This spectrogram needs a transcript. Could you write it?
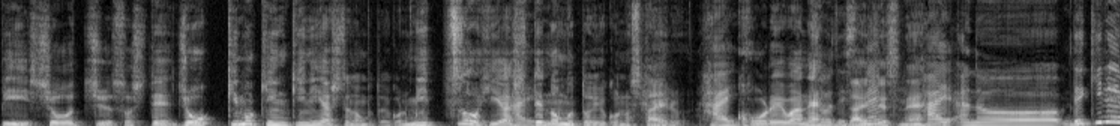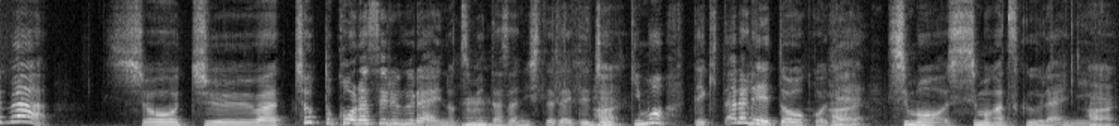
ピー、焼酎、そしてジョッキもキンキンに冷やして飲むという、この3つを冷やして飲むというこのスタイル。はい。これはねね。大事ですね。はい、あのーできれば焼酎はちょっと凍らせるぐらいの冷たさにしていただいて、ジョッキもできたら冷凍庫はい。で霜、霜がつくぐらいに。はい。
